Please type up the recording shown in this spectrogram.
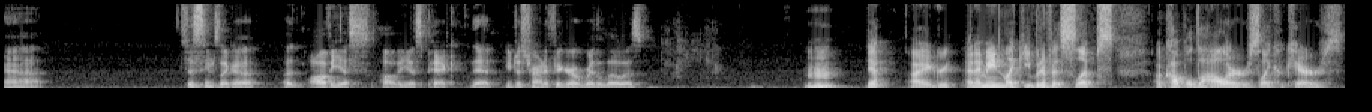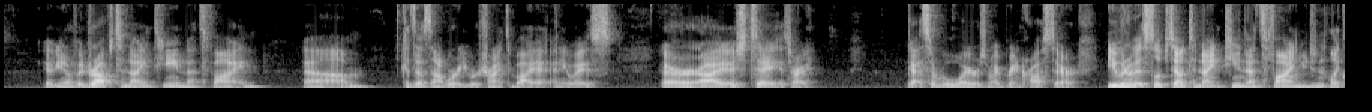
uh, it just seems like a, a obvious obvious pick that you're just trying to figure out where the low is. Hmm. Yeah, I agree. And I mean, like even if it slips a couple dollars, like who cares? You know, if it drops to 19, that's fine. Um, because that's not where you were trying to buy it, anyways. Or I should say, sorry, got several wires in my brain crossed there. Even if it slips down to 19, that's fine. You didn't like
